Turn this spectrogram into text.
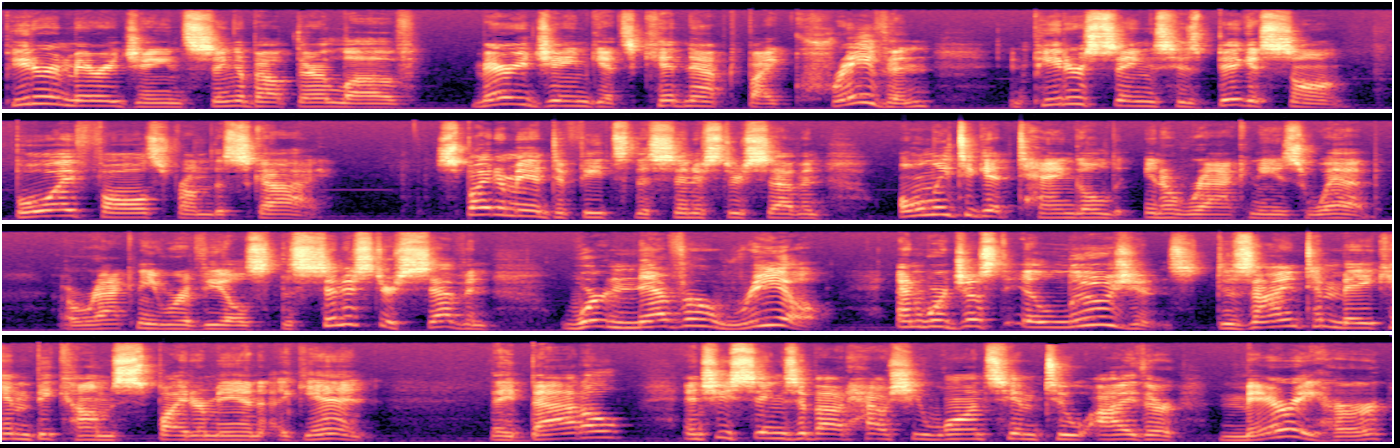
Peter and Mary Jane sing about their love. Mary Jane gets kidnapped by Kraven, and Peter sings his biggest song, Boy Falls from the Sky. Spider Man defeats the Sinister Seven only to get tangled in Arachne's web. Arachne reveals the Sinister Seven were never real and were just illusions designed to make him become Spider Man again. They battle, and she sings about how she wants him to either marry her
